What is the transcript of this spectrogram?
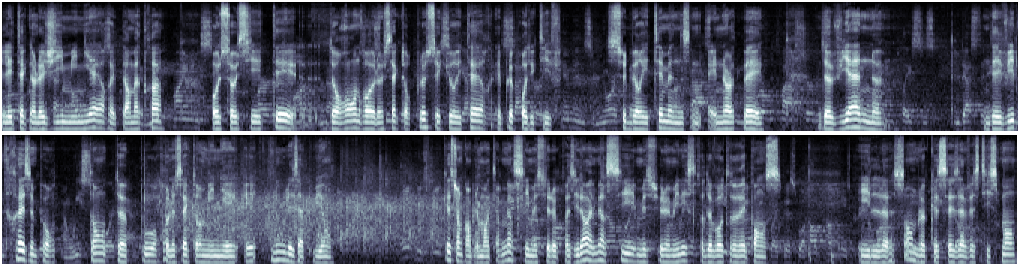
les technologies minières et permettra aux sociétés de rendre le secteur plus sécuritaire et plus productif. Sudbury, Timmins et North Bay deviennent des villes très importantes pour le secteur minier et nous les appuyons. Question complémentaire. Merci, Monsieur le Président, et merci, Monsieur le ministre, de votre réponse. Il semble que ces investissements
